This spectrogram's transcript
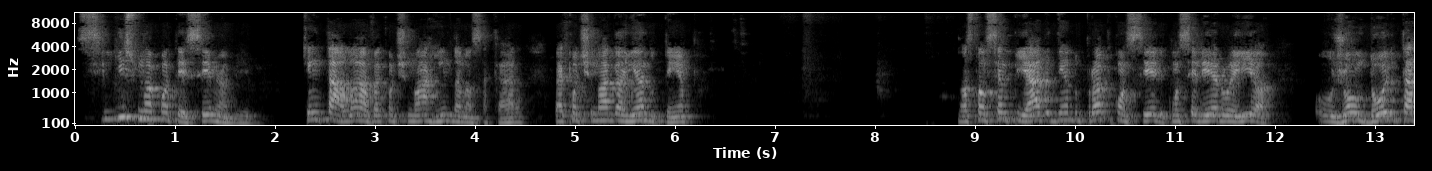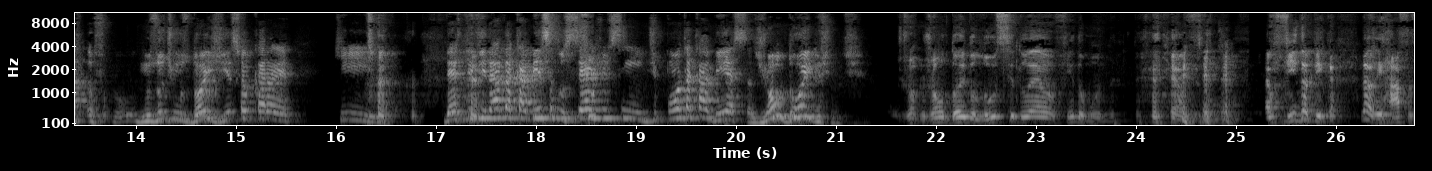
Se isso não acontecer, meu amigo, quem está lá vai continuar rindo da nossa cara, vai continuar ganhando tempo. Nós estamos sendo piada dentro do próprio conselho. Conselheiro aí, ó. O João Doido tá. Nos últimos dois dias foi o cara que deve ter virado a cabeça do Sérgio assim, de ponta cabeça. João Doido, gente. João doido lúcido é o fim do mundo. É o fim, é o fim da pica. Não, e Rafa,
